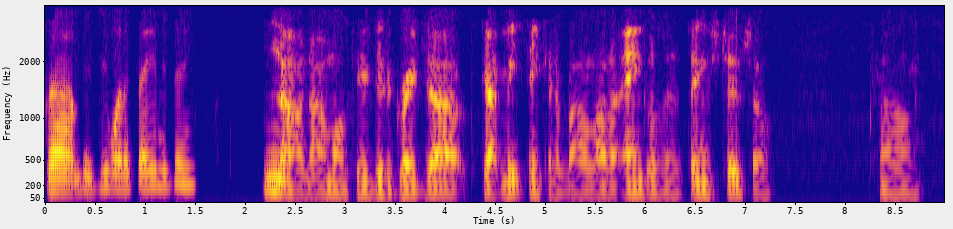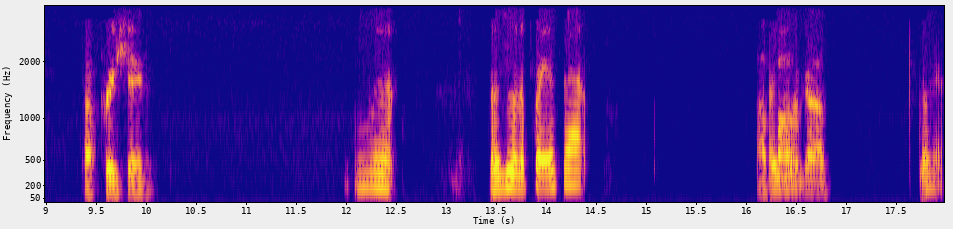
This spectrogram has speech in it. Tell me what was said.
Um, did you want to say anything? No, no, I'm okay. You did a great job. Got me thinking about a lot of angles and things too. So, um, I appreciate it. Yeah. So you want to pray us out? Our Father want... God. Go ahead.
